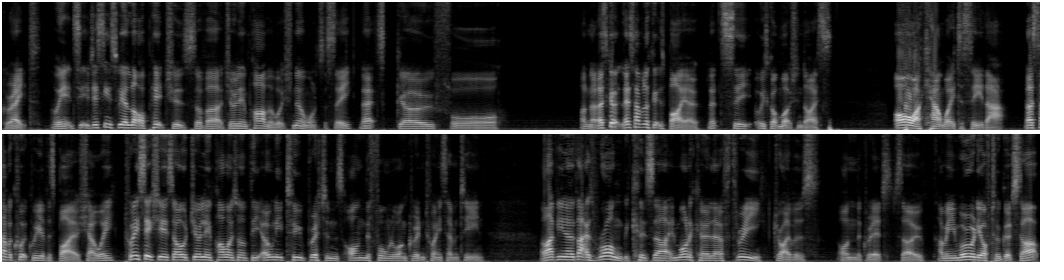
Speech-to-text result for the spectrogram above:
Great. I mean, it, it just seems to be a lot of pictures of uh, Jolyon Palmer, which no one wants to see. Let's go for... Oh no, let's go. Let's have a look at his bio. Let's see. Oh, he's got merchandise. Oh, I can't wait to see that. Let's have a quick read of his bio, shall we? 26 years old, Jolyon Palmer is one of the only two Britons on the Formula 1 grid in 2017. I'll have you know that is wrong because uh, in Monaco there are three drivers on the grid. So, I mean, we're already off to a good start,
